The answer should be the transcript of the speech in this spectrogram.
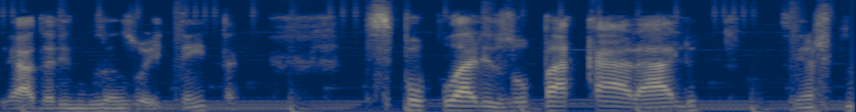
criado ali nos anos 80, que se popularizou pra caralho. Assim, acho que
